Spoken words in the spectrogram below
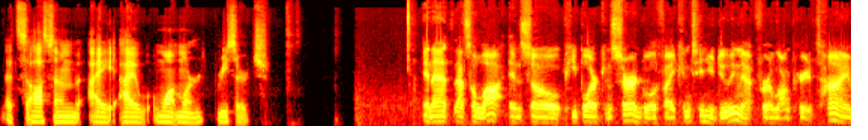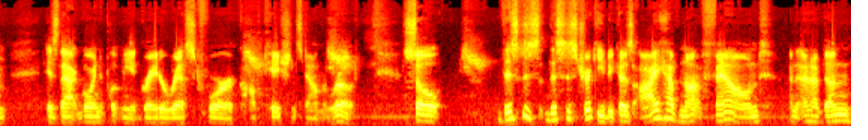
that's awesome. I, I want more research and that that's a lot. And so people are concerned well if i continue doing that for a long period of time is that going to put me at greater risk for complications down the road? So this is this is tricky because i have not found and, and i've done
